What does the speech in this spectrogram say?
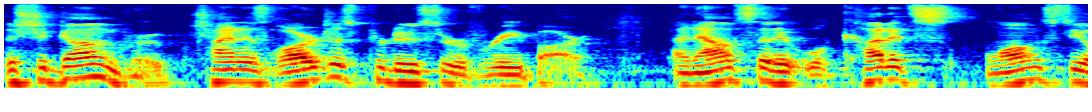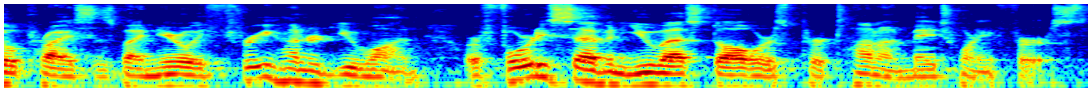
The Shagang Group, China's largest producer of rebar, announced that it will cut its long steel prices by nearly 300 yuan or 47 US dollars per ton on May 21st.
